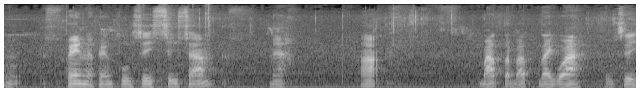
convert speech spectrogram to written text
Ừ, phen là phen Fuji xứ xám. Nè. Đó. Bát là bát tay qua Fuji.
